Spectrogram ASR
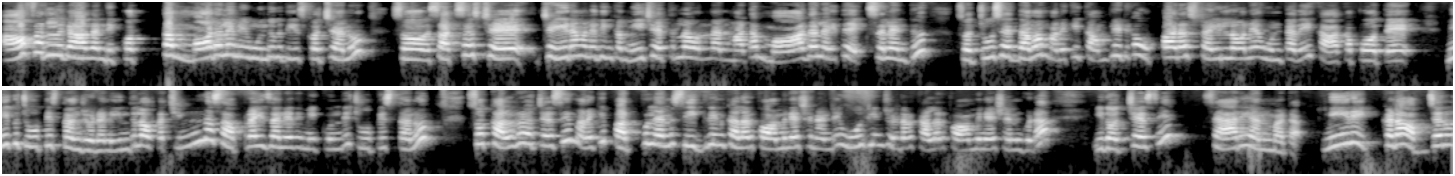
ఆఫర్లు కాదండి. కొత్త మోడలే మీ ముందుకు తీసుకొచ్చాను. సో సక్సెస్ చే చేయడం అనేది ఇంకా మీ చేతుల్లో ఉందన్నమాట. మోడల్ అయితే ఎక్సలెంట్ సో చూసేద్దామా. మనకి కంప్లీట్గా ఉప్పాడ స్టైల్లోనే ఉంటుంది. కాకపోతే మీకు చూపిస్తాను చూడండి. ఇందులో ఒక చిన్న సర్ప్రైజ్ అనేది మీకు ఉంది చూపిస్తాను. సో కలర్ వచ్చేసి మనకి purple and sea green colour combination అండి. ఊహించుంటారు కలర్ కాంబినేషన్ కూడా ఇది వచ్చేసి శారీ అన్నమాట. మీరు ఇక్కడ అబ్జర్వ్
